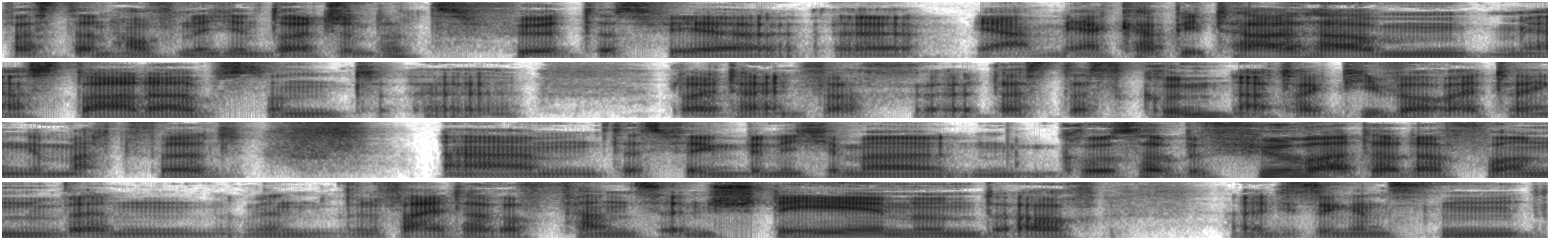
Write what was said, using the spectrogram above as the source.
was dann hoffentlich in Deutschland dazu führt, dass wir äh, ja mehr Kapital haben, mehr Startups und äh, Leute einfach, äh, dass das Gründen attraktiver weiterhin gemacht wird. Ähm, deswegen bin ich immer ein großer Befürworter davon, wenn, wenn, weitere Funds entstehen und auch äh, diese ganzen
